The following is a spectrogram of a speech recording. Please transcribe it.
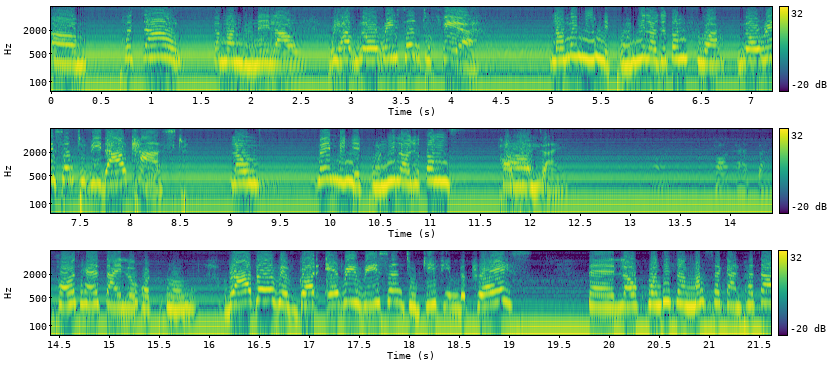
เอิ่มพระเจ้ากำลังอยู่ในเรา We have no reason to fear. เราไม่มีเหตุผลที่เราจะต้องกลัว No reason to be downcast. เราไม่มีเหตุผลที่เราจะต้องพอแท้ใจท้อแท้ใจหรือหดหู่ Rather, we've got every reason to give him the praise, แต่เราควรที่จะนมัสการพระเจ้า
